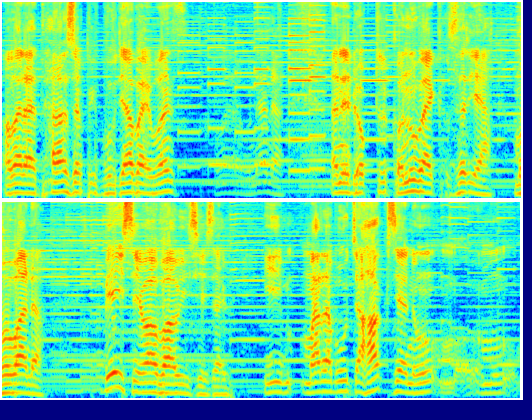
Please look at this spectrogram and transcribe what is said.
અમારા ધારાસભ્ય પૂજાભાઈ વંશ અને ડૉક્ટર કનુભાઈ કસરિયા, મવાના. બે સેવાભાવી છે સાહેબ. એ મારા બહુ ચાહક છે અને હું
